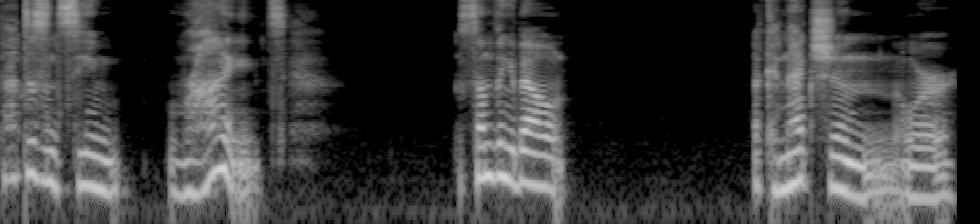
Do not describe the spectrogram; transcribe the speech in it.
That doesn't seem right. Something about a connection or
